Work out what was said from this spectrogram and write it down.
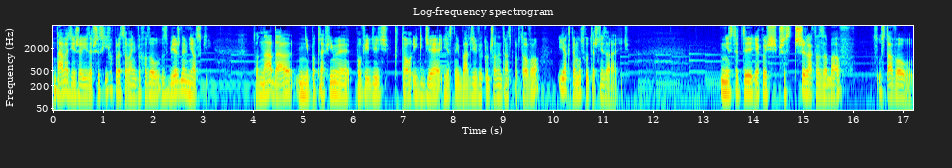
Nawet jeżeli ze wszystkich opracowań wychodzą zbieżne wnioski, to nadal nie potrafimy powiedzieć, kto i gdzie jest najbardziej wykluczony transportowo i jak temu skutecznie zaradzić. Niestety, jakoś przez 3 lata zabaw z ustawą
